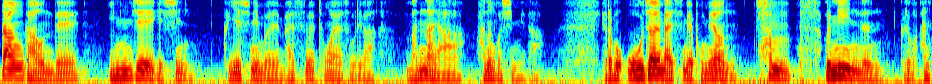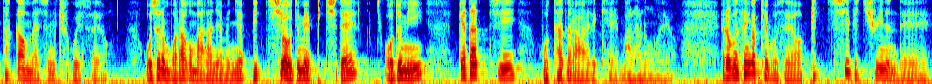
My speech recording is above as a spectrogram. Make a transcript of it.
땅 가운데 임재에 계신 그 예수님을 말씀을 통하여서 우리가 만나야 하는 것입니다. 여러분 5절 말씀에 보면 참 의미 있는 그리고 안타까운 말씀을 주고 있어요. 5절은 뭐라고 말하냐면요. 빛이 어둠에 비치되 어둠이 깨닫지 못하더라 이렇게 말하는 거예요. 여러분 생각해 보세요. 빛이 비추이는데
